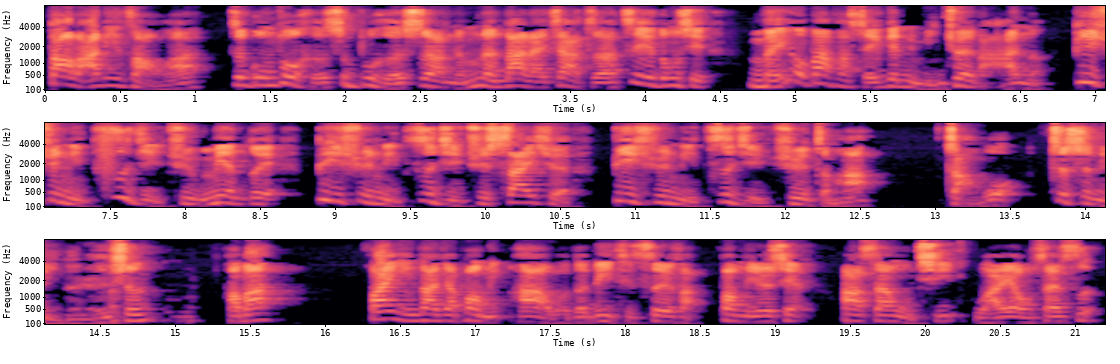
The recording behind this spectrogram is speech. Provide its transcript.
到哪里找啊？这工作合适不合适啊？能不能带来价值啊？这些东西。没有办法，谁给你明确答案呢？必须你自己去面对，必须你自己去筛选，必须你自己去怎么掌握，这是你的人生，好吗？欢迎大家报名啊，我的立体思维法报名热线二三五七五二幺五三四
